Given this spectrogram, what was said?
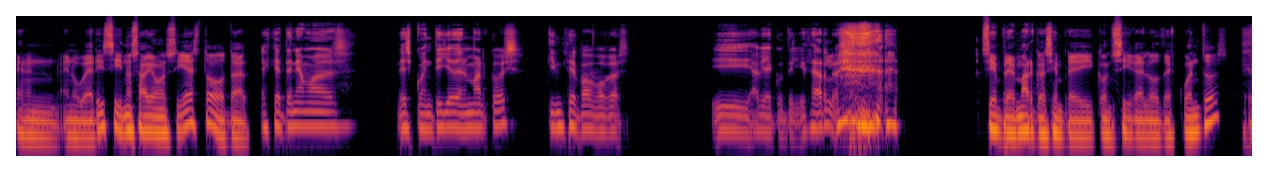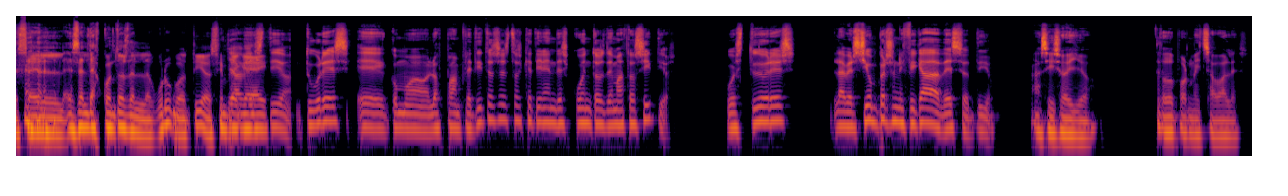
en, en Uber Eats y no sabíamos si esto o tal. Es que teníamos descuentillo del Marcos, 15 pavos, y había que utilizarlo. Siempre el Marco siempre consigue los descuentos. Es el, es el descuentos del grupo, tío. Siempre ya que ves, hay... tío. Tú eres eh, como los panfletitos estos que tienen descuentos de mazos sitios. Pues tú eres la versión personificada de eso, tío. Así soy yo. Todo por mis chavales.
